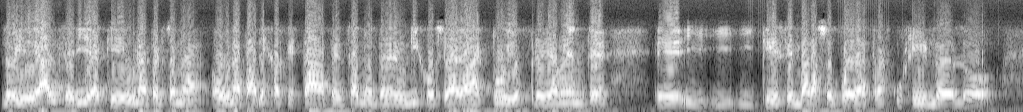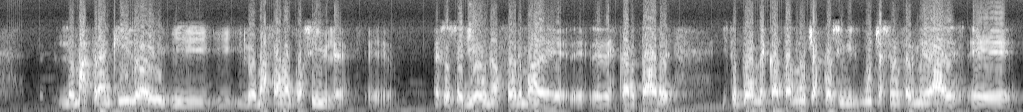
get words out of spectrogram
lo ideal sería que una persona o una pareja que está pensando en tener un hijo se haga estudios previamente eh, y, que ese embarazo pueda transcurrir lo lo más tranquilo y, lo más sano posible. Eh, eso sería una forma de, descartar, y se pueden descartar muchas, muchas enfermedades eh,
